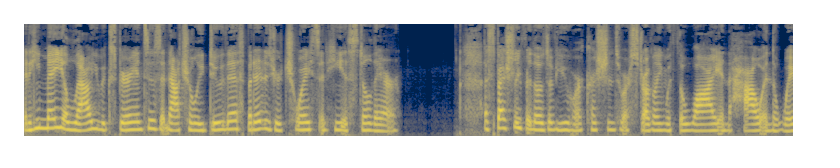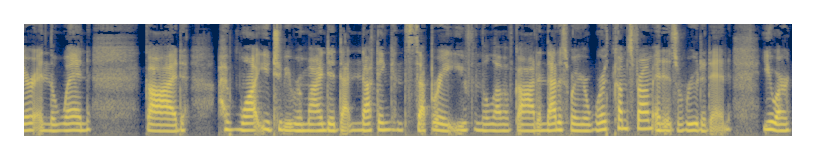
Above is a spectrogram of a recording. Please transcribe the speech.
And He may allow you experiences that naturally do this, but it is your choice, and He is still there especially for those of you who are Christians who are struggling with the why and the how and the where and the when. God, I want you to be reminded that nothing can separate you from the love of God, and that is where your worth comes from and is rooted in. You are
